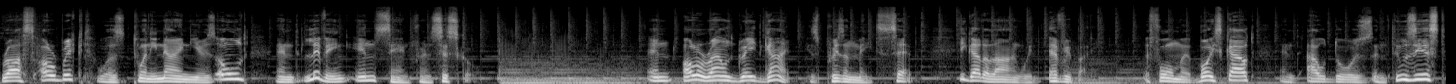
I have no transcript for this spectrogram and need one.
Ross Ulbricht was 29 years old and living in San Francisco. An all around great guy, his prison mates said. He got along with everybody. A former Boy Scout and outdoors enthusiast,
